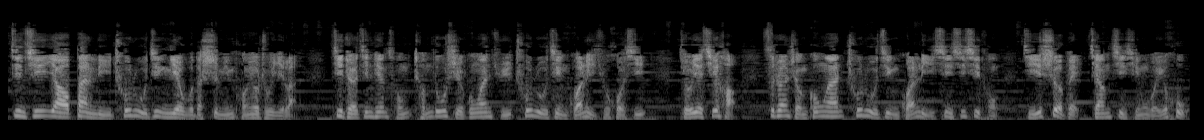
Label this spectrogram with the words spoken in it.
近期要办理出入境业务的市民朋友注意了，记者今天从成都市公安局出入境管理局获悉，九月七号，四川省公安出入境管理信息系统及设备将进行维护。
